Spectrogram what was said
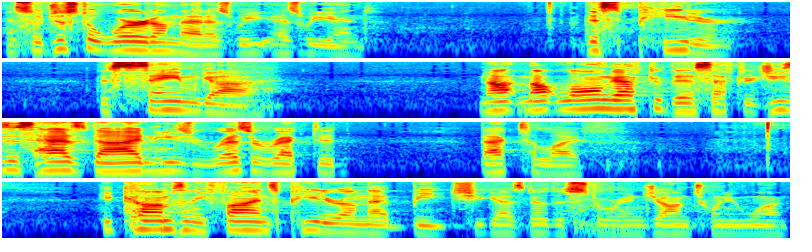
And so, just a word on that as we, as we end. This Peter, the same guy, not, not long after this, after Jesus has died and he's resurrected back to life, he comes and he finds Peter on that beach. You guys know the story in John 21.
